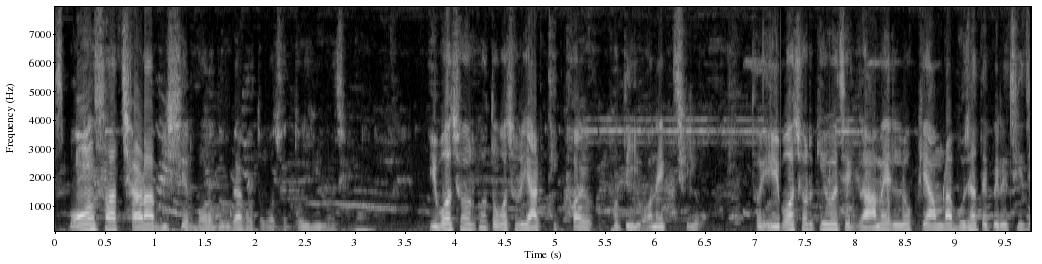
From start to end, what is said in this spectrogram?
স্পন্সর ছাড়া বিশ্বের বড় দুর্গা গত বছর তৈরি হয়েছে এবছর গত বছরই আর্থিক ক্ষয় ক্ষতি অনেক ছিল। তো এবছর কি হয়েছে? গ্রামের লোককে আমরা বোঝাতে পেরেছি যে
